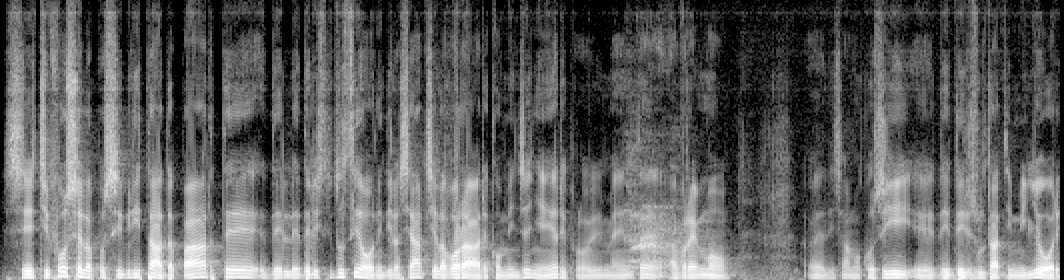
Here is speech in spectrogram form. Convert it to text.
se ci fosse la possibilità da parte delle, delle istituzioni di lasciarci lavorare come ingegneri, probabilmente avremmo eh, diciamo così, eh, dei, dei, risultati migliori.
